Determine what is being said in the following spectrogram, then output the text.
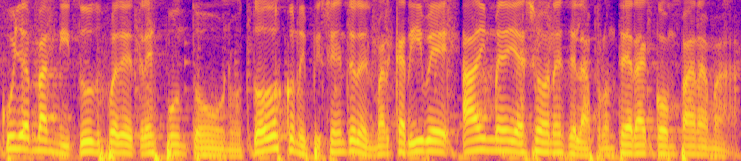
cuya magnitud fue de 3.1, todos con epicentro en el Mar Caribe a inmediaciones de la frontera con Panamá.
